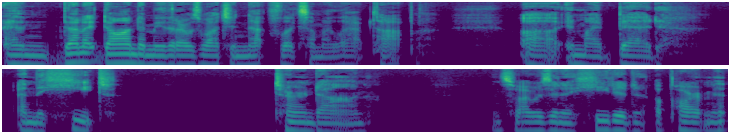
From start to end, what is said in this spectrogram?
And then it dawned on me that I was watching Netflix on my laptop uh, in my bed, and the heat turned on. And so I was in a heated apartment,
